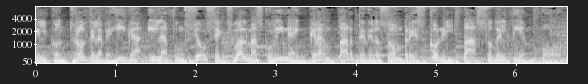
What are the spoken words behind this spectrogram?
el control de la vejiga y la función sexual masculina en gran parte de los hombres con el paso del tiempo.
